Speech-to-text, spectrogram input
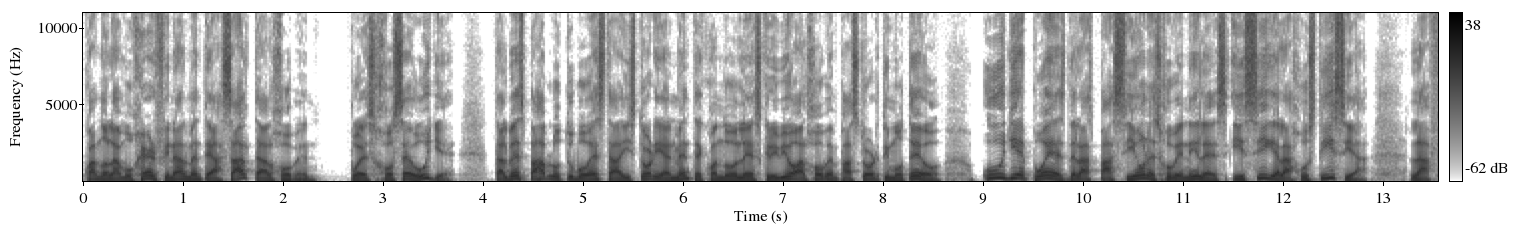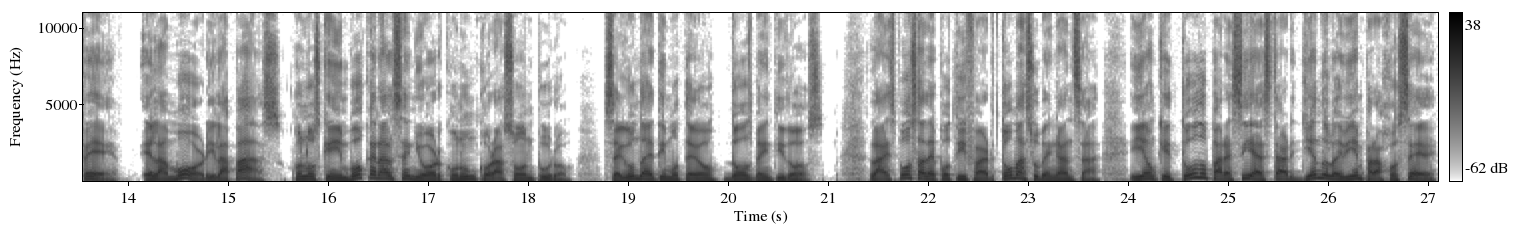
Cuando la mujer finalmente asalta al joven, pues José huye. Tal vez Pablo tuvo esta historia en mente cuando le escribió al joven pastor Timoteo, Huye pues de las pasiones juveniles y sigue la justicia, la fe, el amor y la paz con los que invocan al Señor con un corazón puro. Segunda de Timoteo 2:22. La esposa de Potifar toma su venganza, y aunque todo parecía estar yéndole bien para José,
